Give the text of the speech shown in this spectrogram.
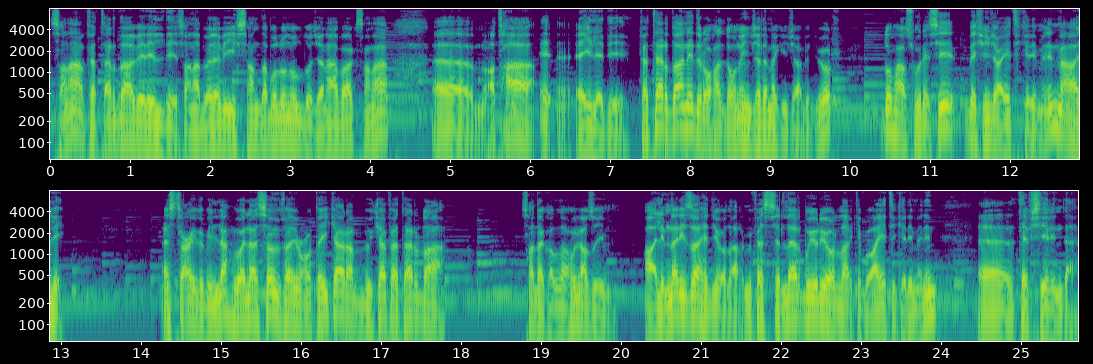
Sana feterda verildi. Sana böyle bir ihsanda bulunuldu. Cenab-ı Hak sana e, ata e, eyledi. Feterda nedir o halde? Onu incelemek icap ediyor. Duha suresi 5. ayet-i kerimenin meali. Estaizu billah ve la sevfe yu'tike rabbuke feterda. Sadakallahul azim. Alimler izah ediyorlar. Müfessirler buyuruyorlar ki bu ayeti kerimenin e, tefsirinde.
